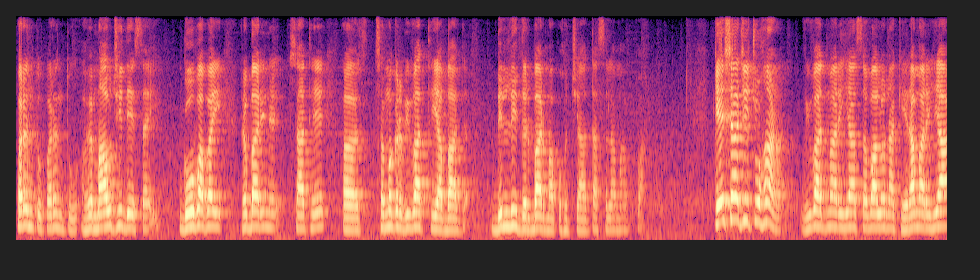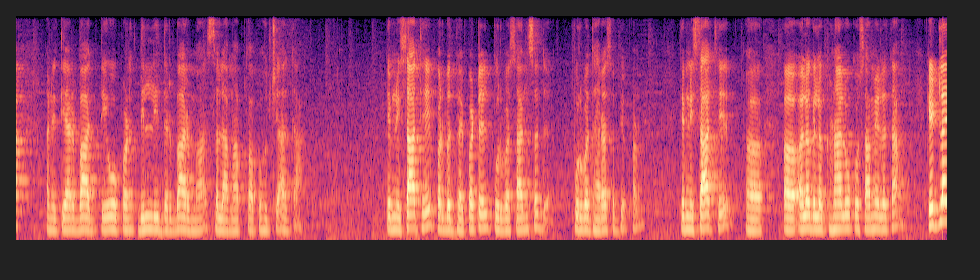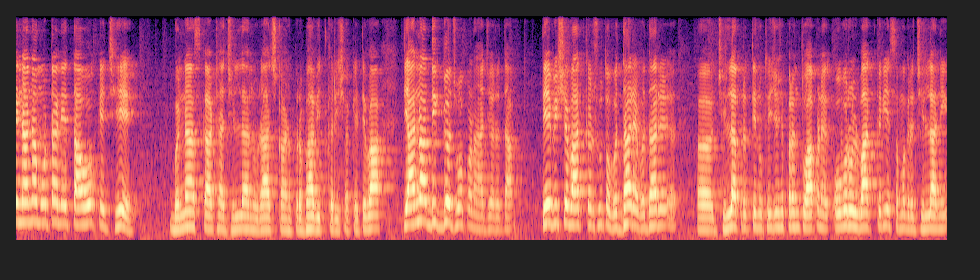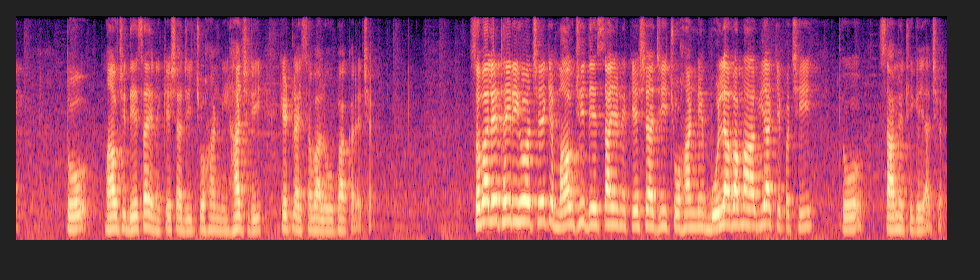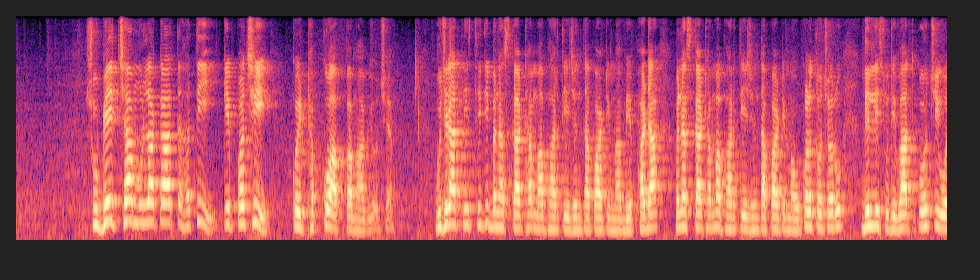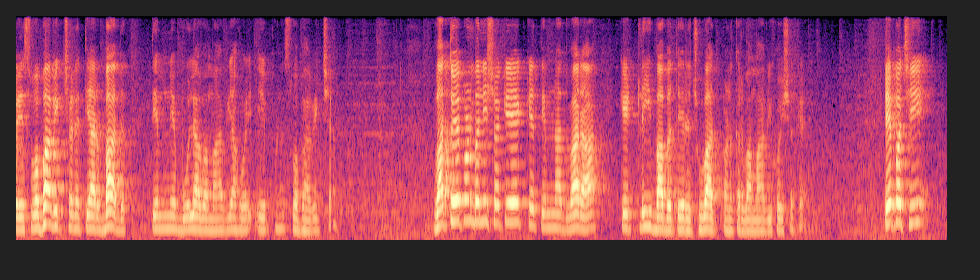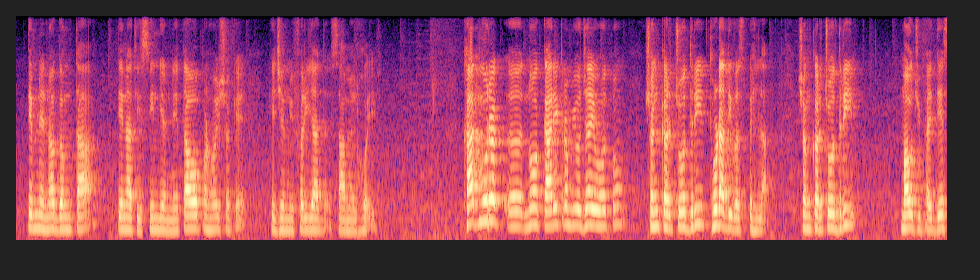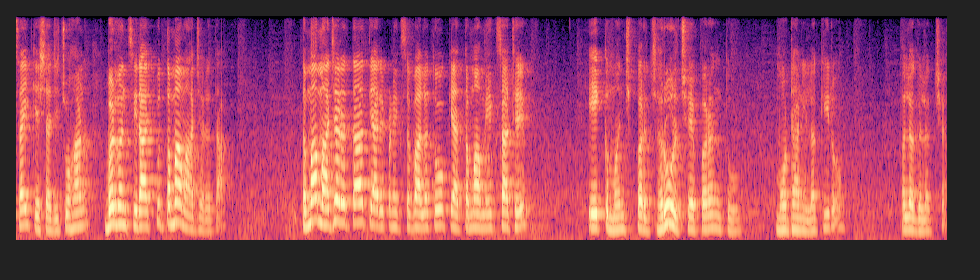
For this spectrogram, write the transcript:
પરંતુ પરંતુ, હવે માવજી દેસાઈ, ગોવાભાઈ રબારીને સાથે સમગ્ર વિવાદ થયા બાદ દિલ્હી દરબારમાં પહોંચ્યા હતા સલામ આપવા. કેશાજી ચૌહાણ વિવાદમાં રહ્યા, સવાલોના ઘેરામાં રહ્યા અને ત્યારબાદ તેઓ પણ દિલ્હી દરબારમાં સલામ આપવા પહોંચ્યા હતા. તેમની સાથે પરબતભાઈ પટેલ, પૂર્વ સાંસદ, પૂર્વ ધારાસભ્ય પણ. તેમની સાથે અલગ અલગ ઘણા લોકો સામેલ હતા. કેટલાય નાના મોટા નેતાઓ કે જે બનાસકાંઠા જિલ્લાનું રાજકારણ પ્રભાવિત કરી શકે તેવા ત્યાંના દિગ્ગજો પણ હાજર હતા. તે વિશે વાત કરશું તો વધારે વધારે જિલ્લા પ્રત્યેનું થઈ જશે. પરંતુ આપણે ઓવરઓલ વાત કરીએ સમગ્ર જિલ્લાની. તો માવજી દેસાઈ અને કેશાજી ચૌહાણની હાજરી કેટલાય સવાલો ઊભા કરે છે. સવાલ એ થઈ રહ્યો છે કે માવજી દેસાઈ અને કેશાજી ચૌહાણને બોલાવવામાં આવ્યા કે પછી તેઓ સામેથી ગયા છે? શુભેચ્છા મુલાકાત હતી કે પછી કોઈ ઠપકો આપવામાં આવ્યો છે? ગુજરાતની સ્થિતિ, બનાસકાંઠામાં ભારતીય જનતા પાર્ટીમાં બે ફાડા, બનાસકાંઠામાં ભારતીય જનતા પાર્ટીમાં ઉકળતો ચરું, દિલ્હી સુધી વાત પહોંચી હોય એ સ્વાભાવિક છે અને ત્યારબાદ તેમને બોલાવવામાં આવ્યા હોય એ પણ સ્વાભાવિક છે. વાત તો એ પણ બની શકે કે તેમના દ્વારા કેટલી બાબતે રજૂઆત પણ કરવામાં આવી હોઈ શકે. એ પછી તેમને ન ગમતા તેનાથી સિનિયર નેતાઓ પણ હોઈ શકે કે જેમની ફરિયાદ સામેલ હોય. ખાતમુહૂર્ત નો કાર્યક્રમ યોજાયો હતો શંકર ચૌધરી થોડા દિવસ પહેલાં. શંકર ચૌધરી, માવજીભાઈ દેસાઈ, કેશાજી ચૌહાણ, બળવંતસિંહ રાજપૂત તમામ હાજર હતા. તમામ હાજર હતા ત્યારે પણ એક સવાલ હતો કે આ તમામ એકસાથે એક મંચ પર જરૂર છે પરંતુ મોઢાની લકીરો અલગ અલગ છે.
